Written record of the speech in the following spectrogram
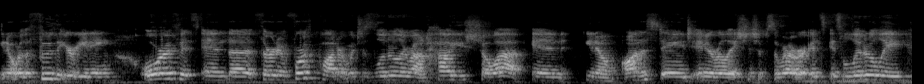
you know, or the food that you're eating, or if it's in the third and fourth quadrant, which is literally around how you show up in, you know, on the stage, in your relationships, or whatever. It's it's literally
